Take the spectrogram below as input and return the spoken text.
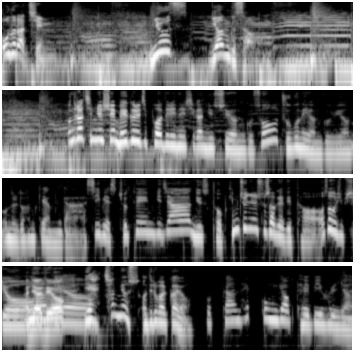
오늘 아침 뉴스 연구소 오늘 아침 뉴스의 맥을 짚어드리는 시간 뉴스 연구소 두 분의 연구위원 오늘도 함께합니다. CBS 조태임 기자, 뉴스톱 김준일 수석 에디터 어서 오십시오. 안녕하세요. 예, 첫 뉴스 어디로 갈까요? 북한 핵공격 대비 훈련.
